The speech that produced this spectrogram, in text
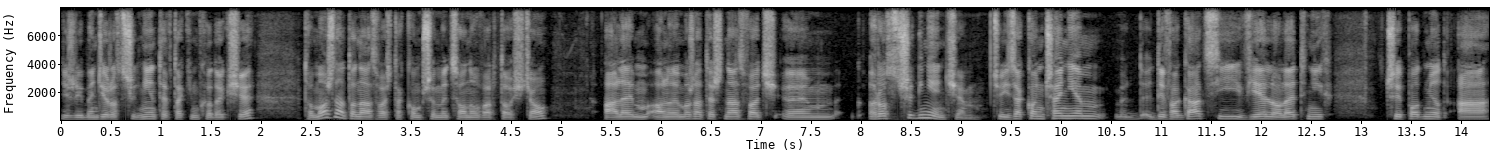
Jeżeli będzie rozstrzygnięte w takim kodeksie, to można to nazwać taką przemyconą wartością, ale, ale można też nazwać um, rozstrzygnięciem, czyli zakończeniem dywagacji wieloletnich, czy podmiot A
